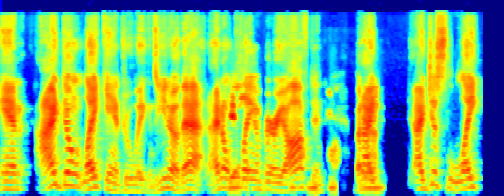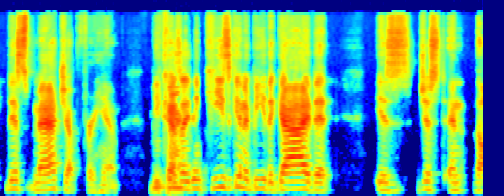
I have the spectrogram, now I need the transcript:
And I don't like Andrew Wiggins. You know that. I don't yeah. play him very often, mm-hmm. but yeah. I I just like this matchup for him because okay. I think he's going to be the guy that is just an the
